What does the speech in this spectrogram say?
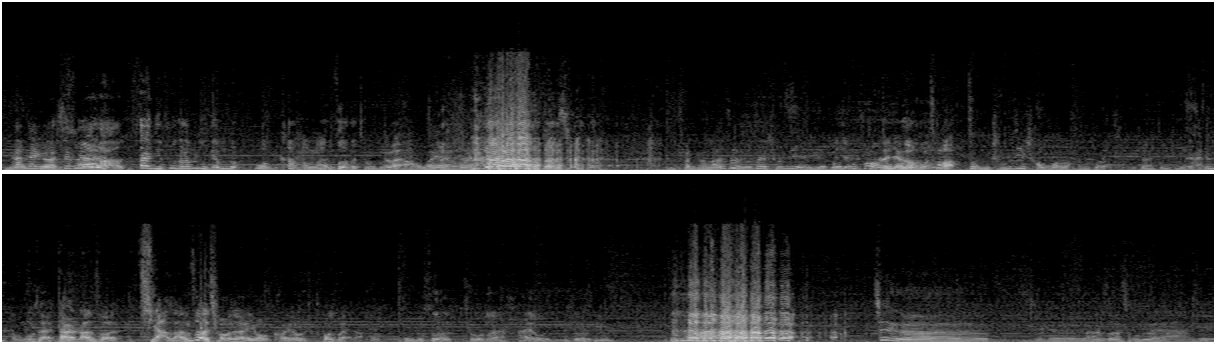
你看那个现在了，赛季初咱们录节目的时候，我们看好蓝色的球队。对啊，我也我也，反正蓝色球队成绩也都不错，也都不错，总成绩超过了红色球队。对，总成绩还真超过。不对，但是蓝色浅蓝色球队有可有脱腿的。哦红色球队还有一个利物 这个这个蓝色球队啊，这个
